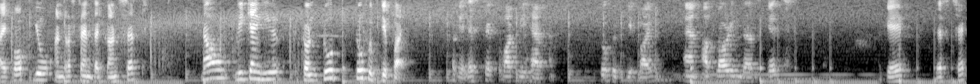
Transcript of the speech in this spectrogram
I hope you understand the concept. Now we can give 2 255 okay let's check what we have. 255 I'm uploading the sketch. Okay let's check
